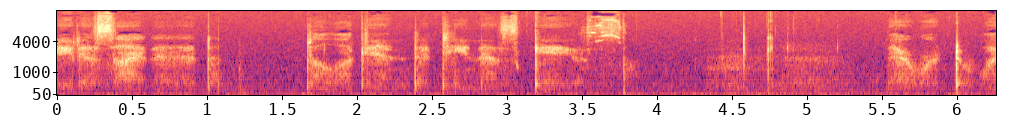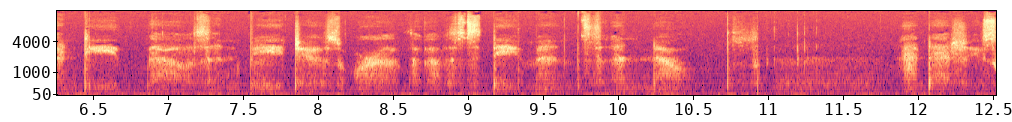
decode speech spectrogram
she decided to look into Tina's case. There were 20,000 pages worth of statements and notes, and as she's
